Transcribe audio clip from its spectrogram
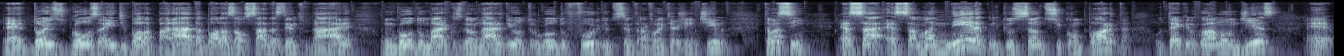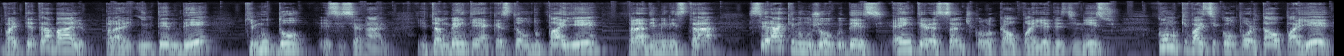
É, dois gols aí de bola parada, bolas alçadas dentro da área, um gol do Marcos Leonardo e outro gol do Furg, do centroavante argentino. Então, assim, essa, essa maneira com que o Santos se comporta, o técnico Ramon Dias é, vai ter trabalho para entender que mudou esse cenário. E também tem a questão do Paier para administrar. Será que num jogo desse é interessante colocar o Paier desde o início? Como que vai se comportar o Paier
